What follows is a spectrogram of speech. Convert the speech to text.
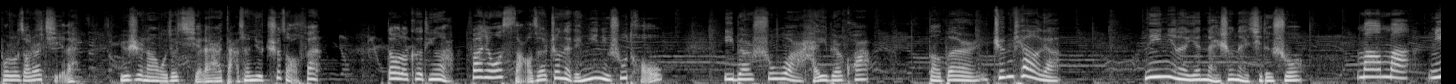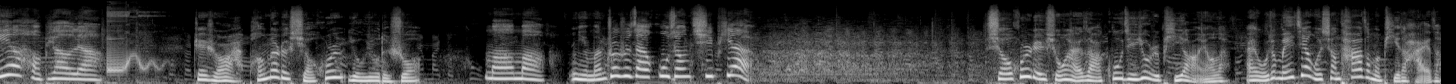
不如早点起来。于是呢，我就起来，打算去吃早饭。到了客厅啊，发现我嫂子正在给妮妮梳头，一边梳啊，还一边夸：“宝贝儿真漂亮。”妮妮呢也奶声奶气地说：“妈妈你也好漂亮。”这时候啊，旁边的小辉悠悠地说：“妈妈，你们这是在互相欺骗。”小辉这熊孩子啊，估计又是皮痒痒了。哎，我就没见过像他这么皮的孩子。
